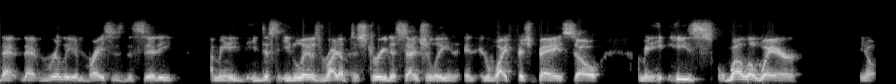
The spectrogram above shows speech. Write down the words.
that that really embraces the city. I mean, he, he just he lives right up the street essentially in, in Whitefish Bay. So I mean, he, he's well aware, you know,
